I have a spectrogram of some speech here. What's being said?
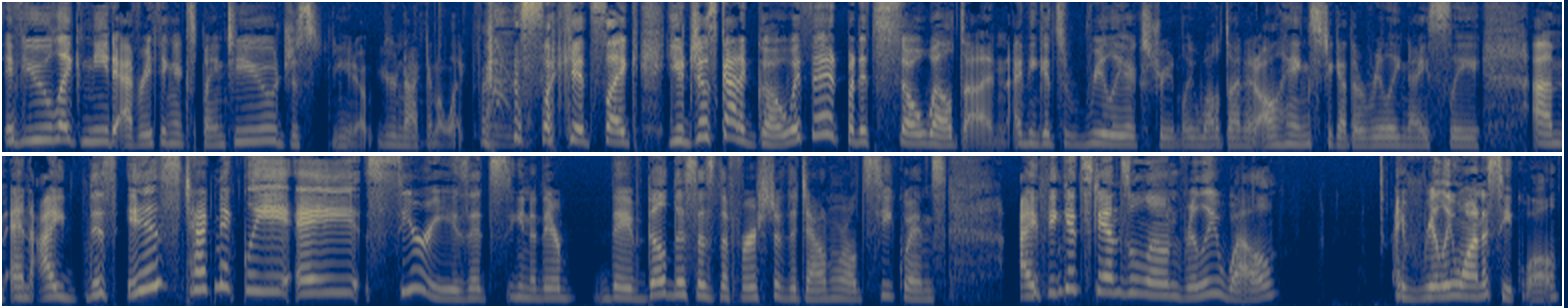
if you like need everything explained to you, just you know, you're not gonna like this. like it's like you just got to go with it, but it's so well done. I think it's really extremely well done. It all hangs together really nicely. Um, and I this is technically a series. It's you know they're they've billed this as the first of the Downworld sequence. I think it stands alone really well. I really want a sequel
